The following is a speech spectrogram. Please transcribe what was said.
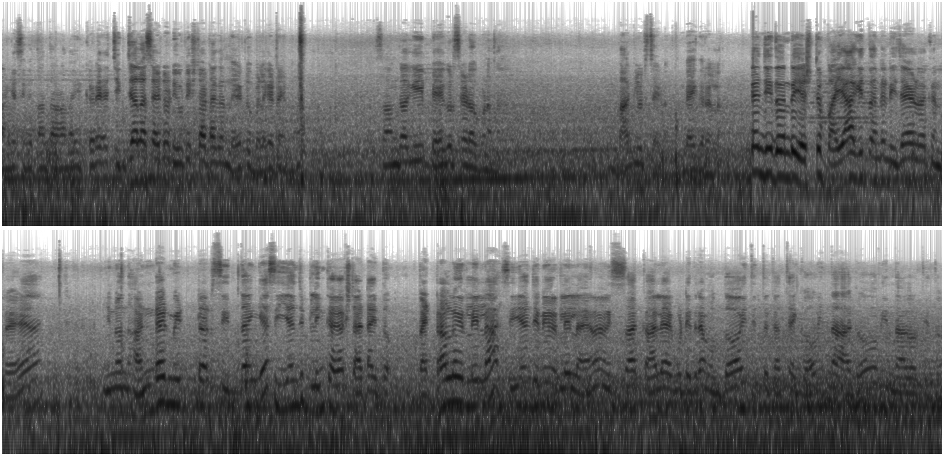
ಹಂಗೆ ಸಿಗುತ್ತಾ ಅಂತ ನೋಡೋಣ. ಈ ಕಡೆ ಚಿಕ್ಕಜಾಲ ಸೈಡು ಡ್ಯೂಟಿ ಸ್ಟಾರ್ಟ್ ಆಗೋದು ಲೇಟು ಬೆಳಗ್ಗೆ ಟೈಮು ಸೊ ಹಂಗಾಗಿ ಬೇಗೂರು ಸೈಡ್ ಹೋಗ್ಬಿಡೋಣ. ಬಾಗ್ಲೂರು ಸೈಡು ಬೇಗೂರೆಲ್ಲ ಇದು ಅಂದರೆ ಎಷ್ಟು ಭಯ ಆಗಿತ್ತು ಅಂದ್ರೆ ನಿಜ ಹೇಳ್ಬೇಕಂದ್ರೆ ಇನ್ನೊಂದು ಹಂಡ್ರೆಡ್ ಮೀಟರ್ಸ್ ಇದ್ದಂಗೆ ಸಿ ಎನ್ ಜಿ ಬ್ಲಿಂಕ್ ಆಗಕ್ಕೆ ಸ್ಟಾರ್ಟ್ ಆಯ್ತು. ಪೆಟ್ರೋಲು ಇರಲಿಲ್ಲ ಸಿ ಎನ್ ಜಿನೂ ಇರಲಿಲ್ಲ. ಏನೋ ಮಿಸ್ ಆಗಿ ಖಾಲಿ ಆಗ್ಬಿಟ್ಟಿದ್ರೆ ಮುಗ್ದೋಯ್ತಿತ್ತು ಕಥೆ. ಗೋವಿಂದ ಗೋವಿಂದ ಆಗೋಗ್ತಿತ್ತು.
